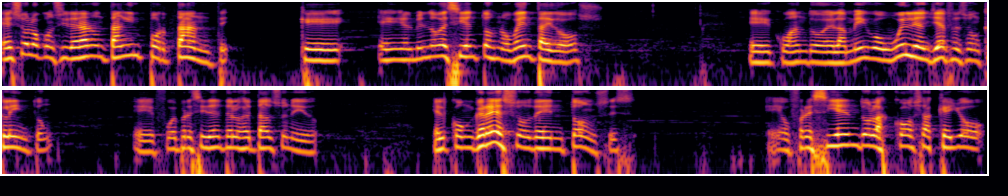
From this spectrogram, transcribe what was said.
eso lo consideraron tan importante que en el 1992, eh, cuando el amigo William Jefferson Clinton eh, fue presidente de los Estados Unidos, el Congreso de entonces, eh, ofreciendo las cosas que ellos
